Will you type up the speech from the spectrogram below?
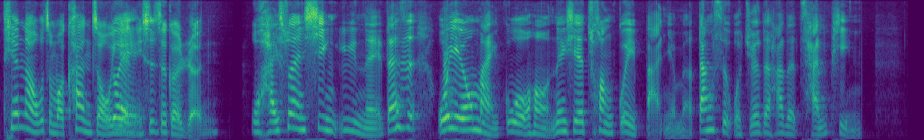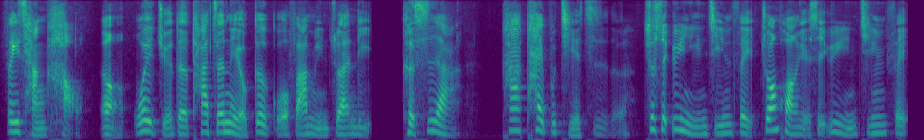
天哪，我怎么看走眼？你是这个人。”我还算幸运呢，但是我也有买过哈那些创柜板，有没有？当时我觉得它的产品非常好。嗯，我也觉得他真的有各国发明专利，可是啊，他太不节制了，就是运营经费，装潢也是运营经费，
